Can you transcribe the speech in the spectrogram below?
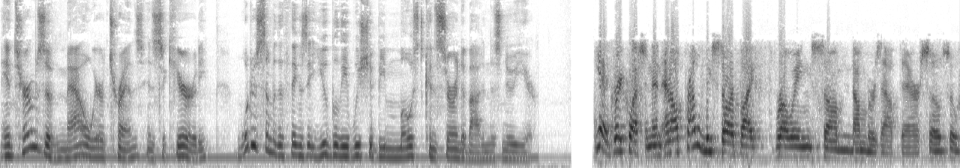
In terms of malware trends in security, what are some of the things that you believe we should be most concerned about in this new year? Yeah, great question. And, and I'll probably start by throwing some numbers out there. So, so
